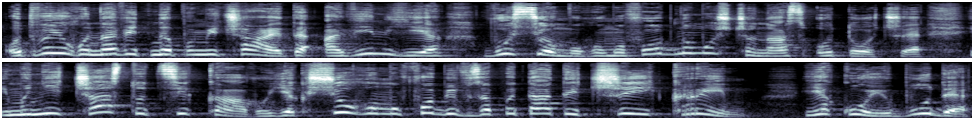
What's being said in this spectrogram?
От ви його навіть не помічаєте, а він є в усьому гомофобному, що нас оточує. І мені часто цікаво, якщо гомофобів запитати, чий Крим, якою буде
